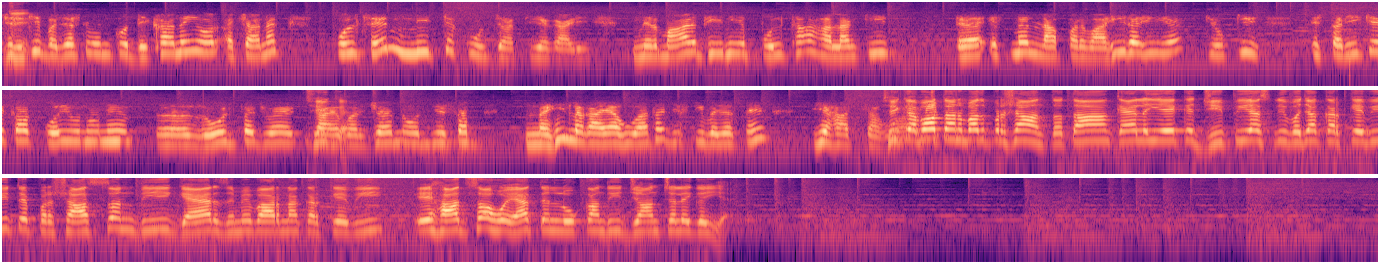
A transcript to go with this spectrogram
जिसकी वजह से उनको दिखा नहीं और अचानक पुल से नीचे कूद जाती है गाड़ी निर्माणधीन ये पुल था हालांकि अ, इसमें लापरवाही रही है क्योंकि इस तरीके का कोई उन्होंने अ, रोड पे जो है ठीक है। डायवर्जन और ये सब नहीं लगाया हुआ था जिसकी वजह से ये हादसा ਠੀਕ हुआ ਹੈ ਬਹੁਤ ਧੰਨਵਾਦ ਪ੍ਰਸ਼ਾਂਤ ਤਾਂ ਕਹਿ ਲਈਏ ਕਿ ਜੀਪੀਐਸ ਦੀ ਵਜ੍ਹਾ ਕਰਕੇ ਵੀ ਤੇ ਪ੍ਰਸ਼ਾਸਨ ਦੀ ਗੈਰ ਜ਼ਿੰਮੇਵਾਰ ਨਾ ਕਰਕੇ ਵੀ ਇਹ ਹਾਦਸਾ ਹੋਇਆ ਤਿੰਨ ਲੋਕਾਂ ਦੀ ਜਾਨ ਚਲੇ ਗਈ ਹੈ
